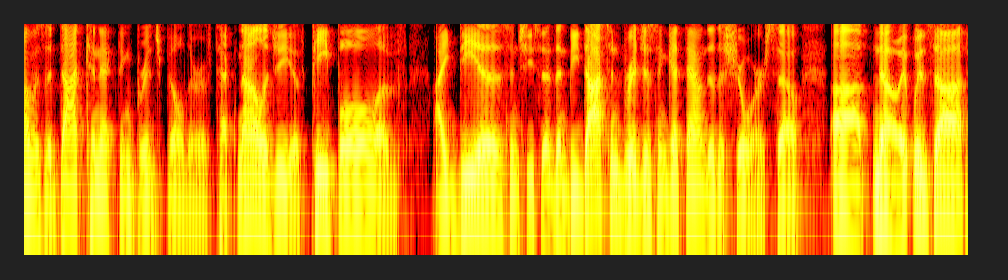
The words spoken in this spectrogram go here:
I was a dot connecting bridge builder of technology, of people, of ideas. And she said, then be dots and bridges and get down to the shore. So, uh, no, it was. Uh,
